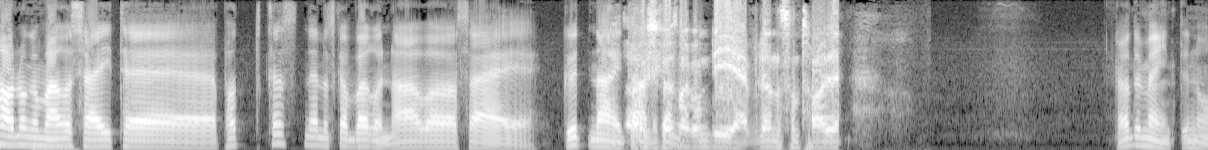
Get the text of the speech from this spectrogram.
har du noe mer å si til podkasten, eller skal vi bare runde av og si good night? Da skal vi snakke om djevelen som tar Hva du mente nå?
